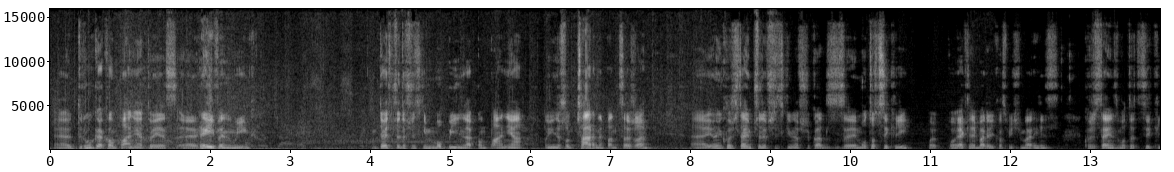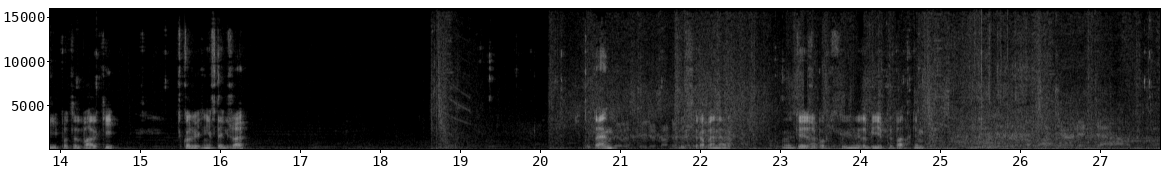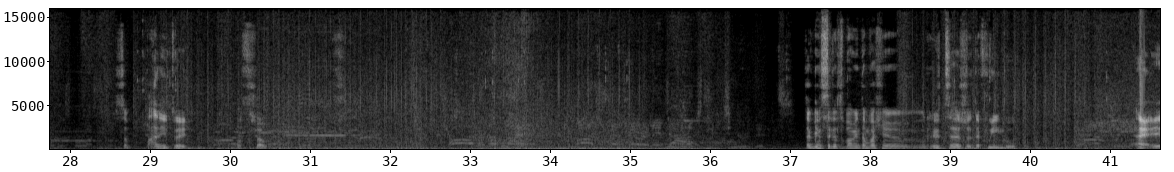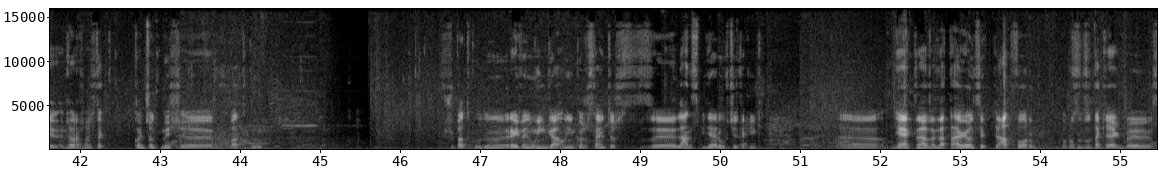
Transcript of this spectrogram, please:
E, druga kompania to jest e, Ravenwing. To jest przede wszystkim mobilna kompania. Oni noszą czarne pancerze. E, I oni korzystają przede wszystkim na przykład z motocykli. Bo, bo jak najbardziej kosmiczni Marines korzystają z motocykli podczas walki. Aczkolwiek nie w tej grze. To ten? To jest Ravener. Mam nadzieję, że po prostu nie zabije przypadkiem. Co pani tutaj? Ostrzał. Tak więc z tego co pamiętam właśnie rycerze Deathwingu. Ej, przepraszam, tak kończąc myśl e, w przypadku w przypadku e, Ravenwinga, oni korzystają też z Landspeederów, czyli takich e, nie jak to nazwać, latających platform. Po prostu są takie jakby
